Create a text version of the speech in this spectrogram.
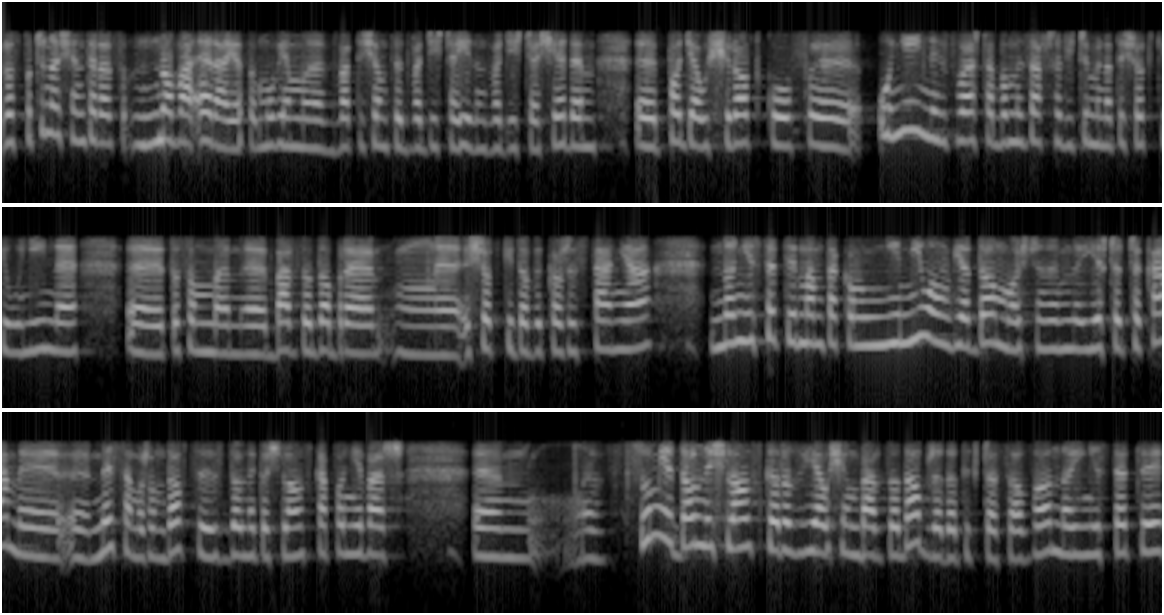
Rozpoczyna się teraz nowa era, ja to mówię y, 2021-2027, y, podział środków unijnych zwłaszcza, bo my zawsze liczymy na te środki unijne. To są bardzo dobre środki do wykorzystania. No niestety mam taką niemiłą wiadomość, jeszcze czekamy my samorządowcy z Dolnego Śląska, ponieważ w sumie Dolny Śląsk rozwijał się bardzo dobrze dotychczasowo, no i niestety y,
